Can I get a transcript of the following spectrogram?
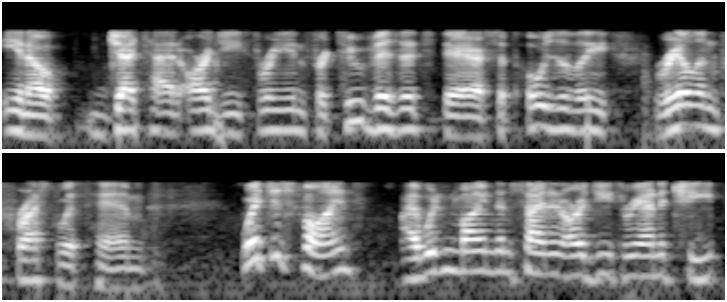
you know, Jets had RG3 in for two visits. They're supposedly real impressed with him, which is fine. I wouldn't mind them signing RG3 on the cheap.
